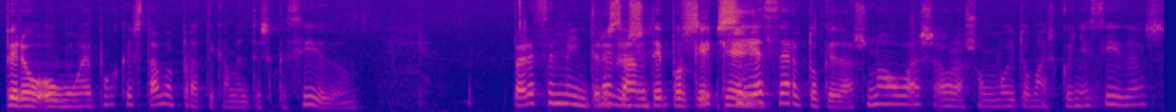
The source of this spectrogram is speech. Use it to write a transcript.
pero houve unha época que estaba prácticamente esquecido. Pareceme interesante, claro, sí, porque si sí, que... sí é certo que das novas, agora son moito máis coñecidas,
